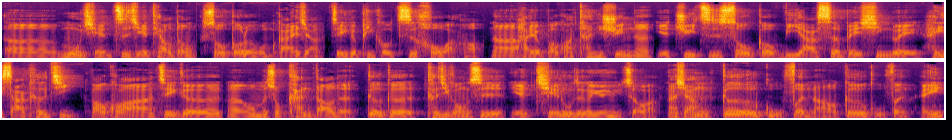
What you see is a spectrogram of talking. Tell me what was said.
呃，目前字节跳动收购了我们刚才讲这个 Pico 之后啊，哈，那还有包括腾讯呢，也巨资收购 VR 设备新锐黑鲨科技，包括这个呃我们所看到的各个科技公司也切入这个元宇宙啊。那像歌尔股份啊，歌尔股份，哎，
